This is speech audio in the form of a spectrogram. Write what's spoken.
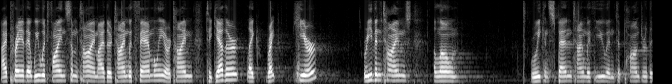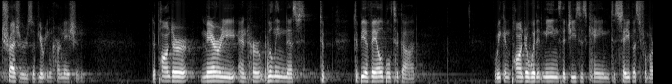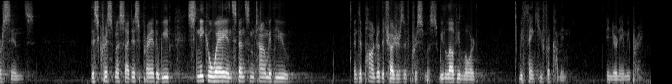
I pray that we would find some time, either time with family or time together, like right here, or even times alone, where we can spend time with you and to ponder the treasures of your incarnation, to ponder Mary and her willingness to, to be available to God. We can ponder what it means that Jesus came to save us from our sins this Christmas, I just pray that we'd sneak away and spend some time with you and to ponder the treasures of Christmas. We love you, Lord. We thank you for coming. In your name we pray.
